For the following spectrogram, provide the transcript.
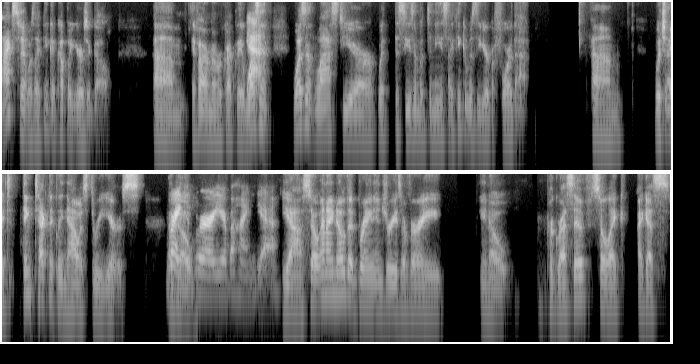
accident was, I think, a couple years ago, um, if I remember correctly. It yeah. wasn't wasn't last year with the season with Denise. I think it was the year before that, um, which I t- think technically now is three years. Right, because we're a year behind. Yeah. Yeah. So, and I know that brain injuries are very, you know, progressive. So, like, I guess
